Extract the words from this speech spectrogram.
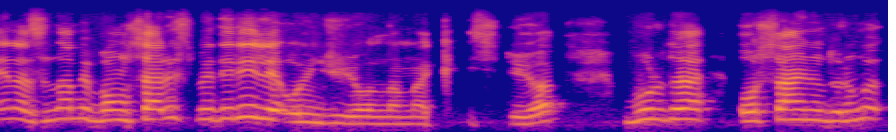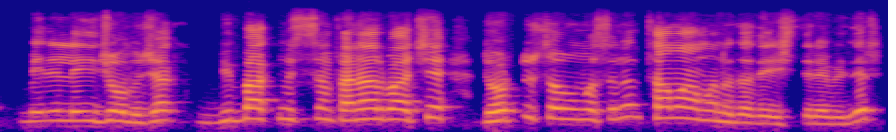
en azından bir bonservis bedeliyle oyuncuyu yollamak istiyor. Burada Osayi'nin durumu belirleyici olacak. Bir bakmışsın Fenerbahçe dörtlü savunmasının tamamını da değiştirebilir.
